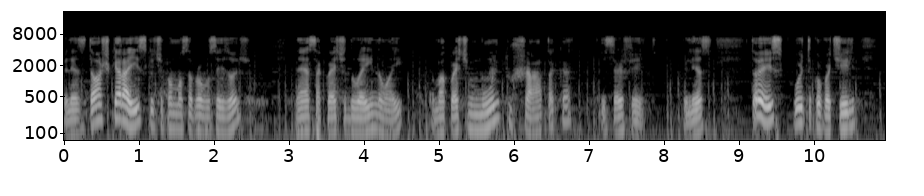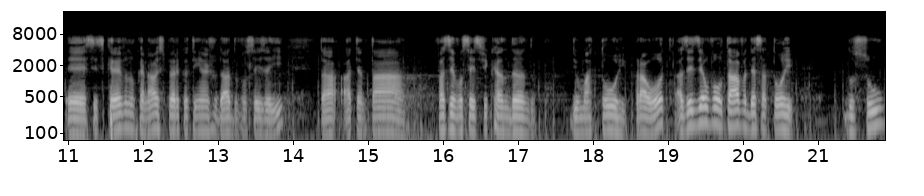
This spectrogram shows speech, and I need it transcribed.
Beleza? Então acho que era isso que eu tinha pra mostrar pra vocês hoje. Né? Essa quest do Anon aí. É uma quest muito chata, cara. De ser feita. Beleza? Então é isso. Curta compartilhe. É, se inscreve no canal. Espero que eu tenha ajudado vocês aí. Tá? A tentar fazer vocês ficar andando de uma torre para outra. Às vezes eu voltava dessa torre do sul,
